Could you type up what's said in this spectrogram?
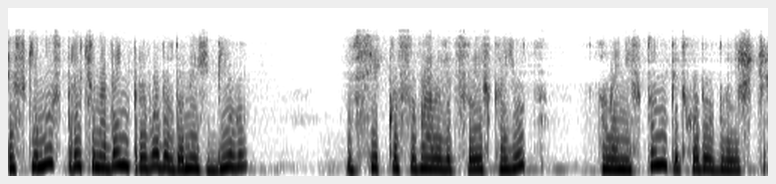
Ескімос тричі на день приводив до них білу. Всі косували від своїх кают, але ніхто не підходив ближче.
